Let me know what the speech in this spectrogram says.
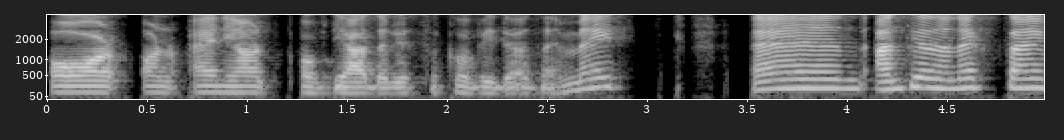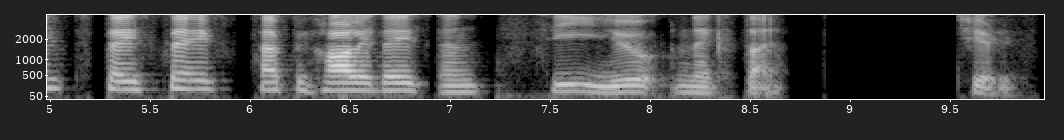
or on any of the other USACO videos I made. And until the next time, stay safe, happy holidays, and see you next time. Cheers.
